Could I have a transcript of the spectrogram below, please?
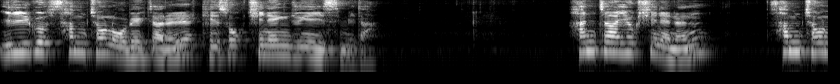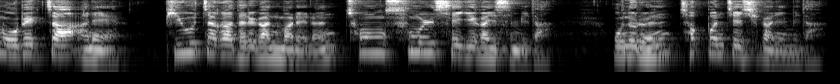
1급 3,500자를 계속 진행 중에 있습니다. 한자 혁신에는 3,500자 안에 비우자가 들어간 말에는 총 23개가 있습니다. 오늘은 첫 번째 시간입니다.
